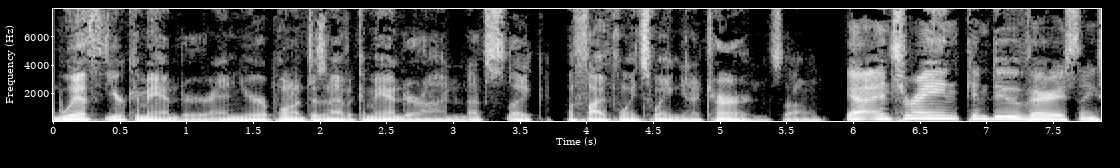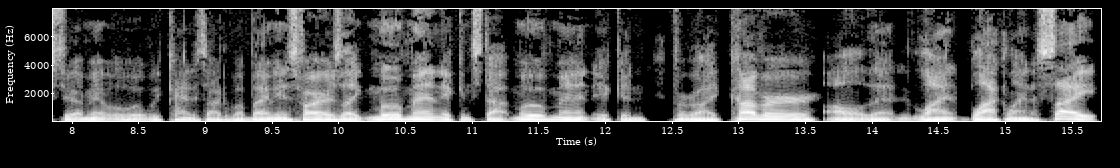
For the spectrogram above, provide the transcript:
with your commander and your opponent doesn't have a commander on, that's like a five point swing in a turn. So yeah, and terrain can do various things too. I mean, what we kind of talked about, but I mean, as far as like movement, it can stop movement. It can provide cover, all that line, block line of sight,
